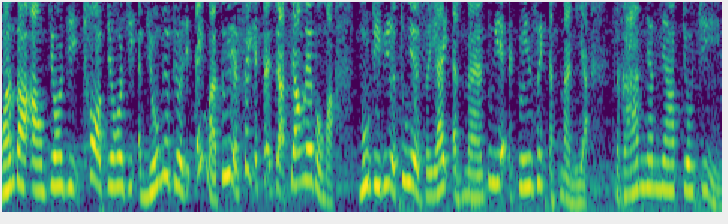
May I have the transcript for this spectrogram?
ဝမ်းသာအောင်ပြောကြည့်ချော့ပြောကြည့်အမျိုးမျိုးပြောကြည့်အဲ့မှာသူ့ရဲ့စိတ်အတက်အကျပြောင်းလဲပုံမှာမူတည်ပြီးတော့သူ့ရဲ့ဇယိုက်အမှန်သူ့ရဲ့အတွင်းစိတ်အမှန်တွေကစကားများများပြောကြည့်ရင်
